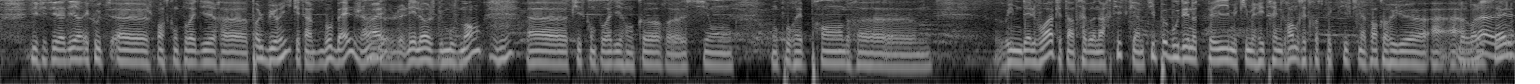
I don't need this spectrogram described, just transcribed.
Difficile à dire. Écoute, euh, je pense qu'on pourrait dire euh, Paul Bury, qui est un beau Belge, hein, Ouais. l'éloge du mouvement. Euh, Qu'est-ce qu'on pourrait dire encore Si on, on pourrait prendre Wim Delvoye, qui est un très bon artiste, qui a un petit peu boudé notre pays, mais qui mériterait une grande rétrospective qui n'a pas encore eu lieu à, à- à Ben Bruxelles.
